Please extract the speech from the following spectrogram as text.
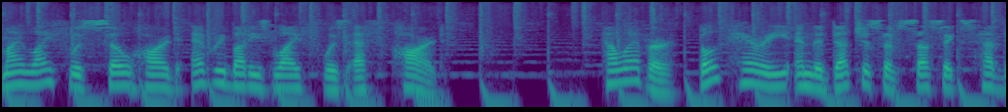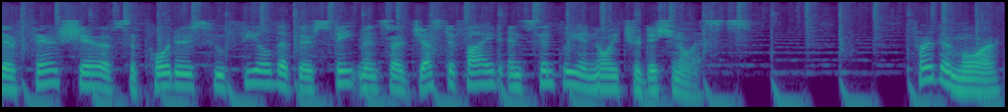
my life was so hard everybody's life was F hard. However, both Harry and the Duchess of Sussex have their fair share of supporters who feel that their statements are justified and simply annoy traditionalists. Furthermore,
